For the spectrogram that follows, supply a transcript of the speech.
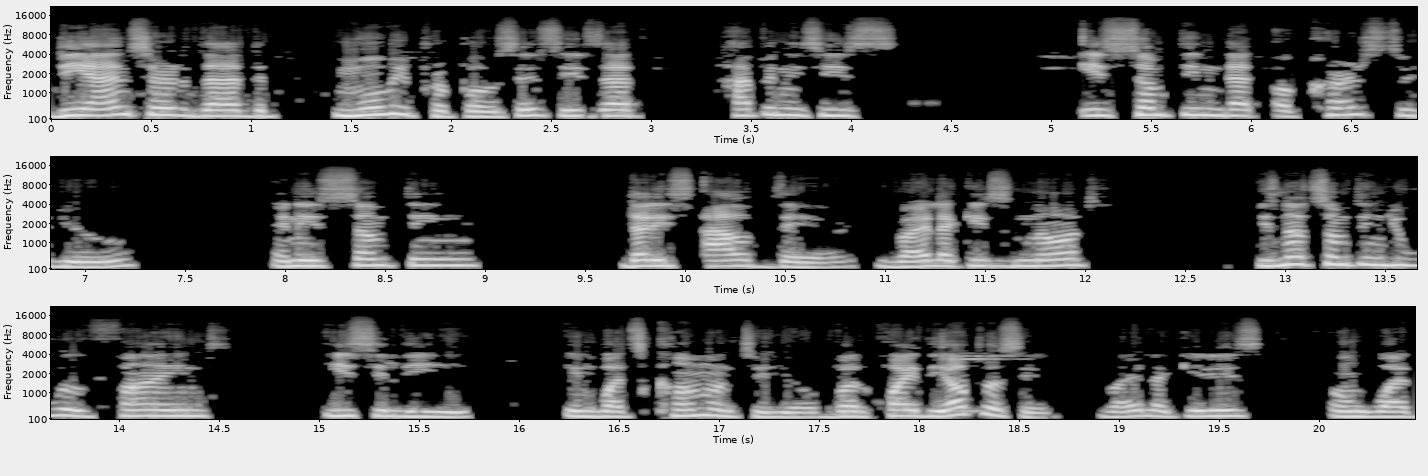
the answer that the movie proposes is that happiness is is something that occurs to you and is something that is out there right? Like it's not it's not something you will find easily in what's common to you but quite the opposite right? Like it is on what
